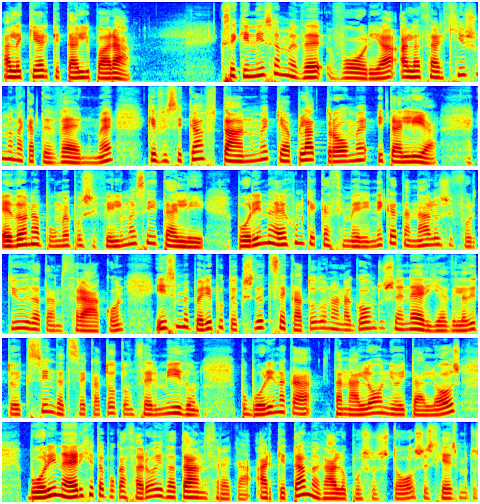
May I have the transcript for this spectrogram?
αλλά και αρκετά λιπαρά. Ξεκινήσαμε δε βόρεια, αλλά θα αρχίσουμε να κατεβαίνουμε και φυσικά φτάνουμε και απλά τρώμε Ιταλία. Εδώ να πούμε πως οι φίλοι μας οι Ιταλοί μπορεί να έχουν και καθημερινή κατανάλωση φορτίου υδατανθράκων ίση με περίπου το 60% των αναγκών τους ενέργεια, δηλαδή το 60% των θερμίδων που μπορεί να καταναλώνει ο Ιταλός μπορεί να έρχεται από καθαρό υδατάνθρακα. Αρκετά μεγάλο ποσοστό σε σχέση με το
